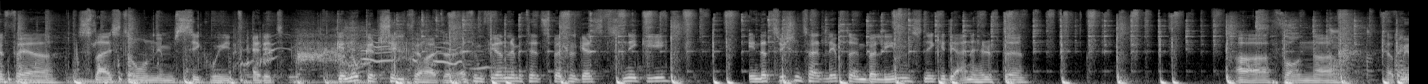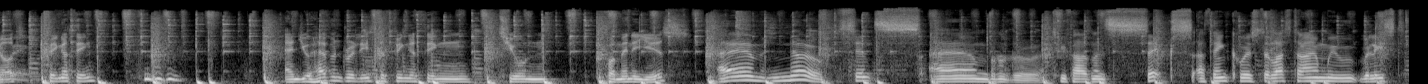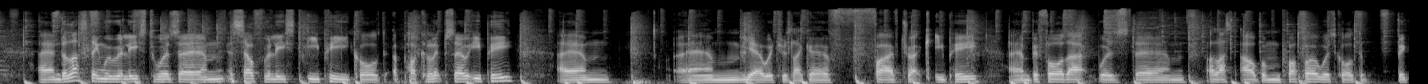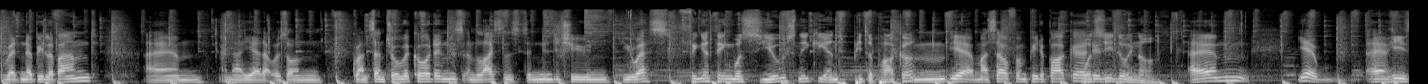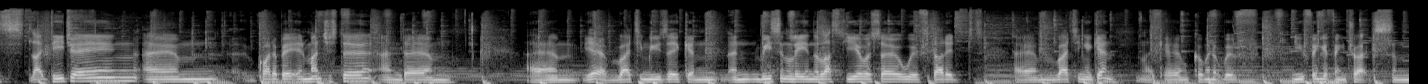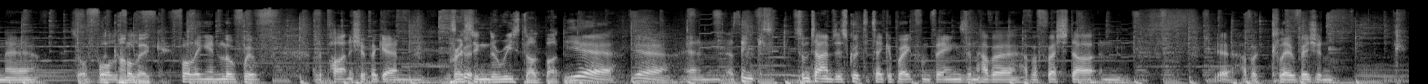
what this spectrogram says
Affair, Sly Stone im Seaweed Edit. Genug gechillt für heute. FM4 Unlimited Special Guest Sneaky. In der Zwischenzeit lebt er in Berlin. Sneaky die eine Hälfte äh, von äh, Help Me Out. Finger Thing. And you haven't released a Finger Thing tune for many years. Um, no, since um, 2006, I think was the last time we released. Um, the last thing we released was um, a self-released EP called Apocalypso EP. Um, um, yeah, which was like a five-track EP. Um, before that was the, our last album proper was called the Big Red Nebula Band. Um, and uh, yeah, that was on Grand Central Recordings and licensed to Ninja Tune US. Fingathing was you, Sneaky, and Peter Parker. Mm, yeah, myself and Peter Parker. What's he doing now? Um, yeah, uh, he's like DJing um, quite a bit in Manchester and um, um, yeah, writing music. And, and recently, in the last year or so, we've started um, writing again, like um, coming up with new Fingathing tracks and uh, sort of fall, fall- falling in love with the partnership again. It's good. Pressing the restart button. Yeah, yeah, and I think sometimes it's good to take a break from things and have a have a fresh start and yeah, have a clear vision.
